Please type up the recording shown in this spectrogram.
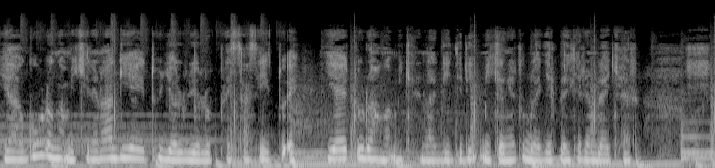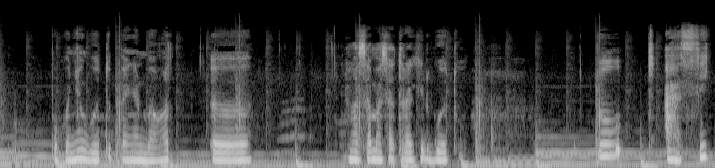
Ya gue udah nggak mikirin lagi ya itu jalur-jalur prestasi itu. Eh ya itu udah nggak mikirin lagi. Jadi mikirnya tuh belajar belajar dan belajar. Pokoknya gue tuh pengen banget uh, masa-masa terakhir gue tuh tuh asik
